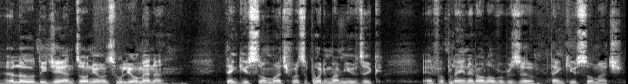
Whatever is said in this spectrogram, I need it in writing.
Hello, DJ Antonio. It's Julio Mena. Thank you so much for supporting my music and for playing it all over Brazil. Thank you so much.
